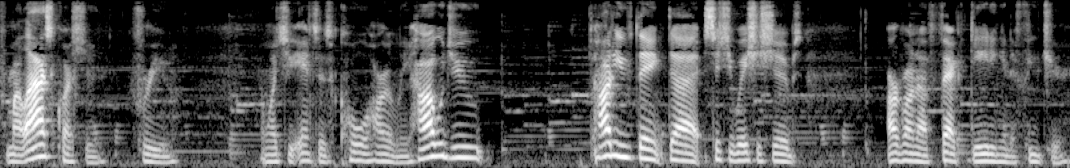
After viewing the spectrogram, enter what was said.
for my last question for you, I want you to answer this cold heartedly. How would you, how do you think that situationships are going to affect dating in the future?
